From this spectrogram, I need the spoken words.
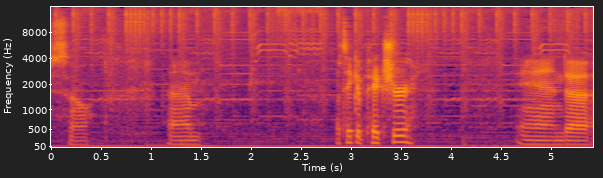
So, um, I'll take a picture and uh,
